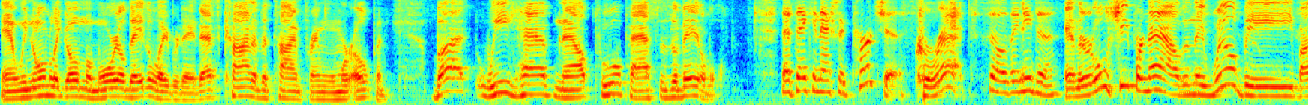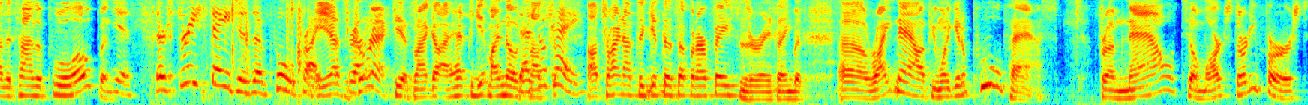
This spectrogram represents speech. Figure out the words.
and we normally go Memorial Day to Labor Day. That's kind of the time frame when we're open. But we have now pool passes available. That they can actually purchase. Correct. So they need to. And they're a little cheaper now than they will be by the time the pool opens. Yes. There's three stages of pool prices. Yes, right? correct. Yes, I got. I have to get my notes. That's I'll tr- okay. I'll try not to get this up in our faces or anything. But uh, right now, if you want to get a pool pass from now till March 31st,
